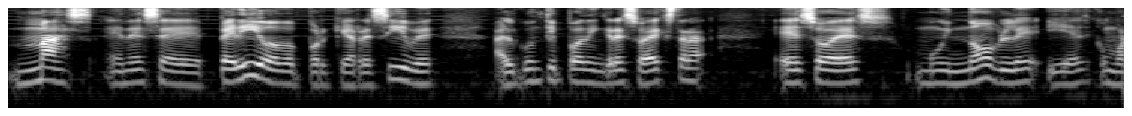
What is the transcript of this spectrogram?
más en ese periodo porque recibe algún tipo de ingreso extra, eso es muy noble y es como,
